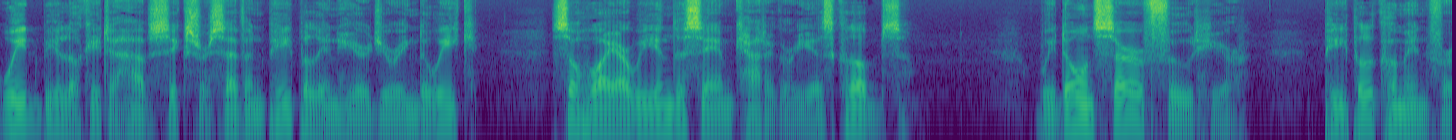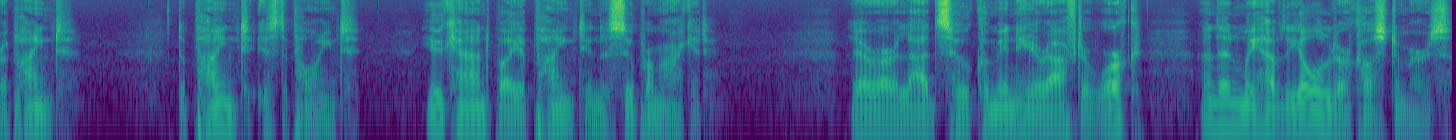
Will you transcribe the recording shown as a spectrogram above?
We'd be lucky to have six or seven people in here during the week, so why are we in the same category as clubs? We don't serve food here. People come in for a pint. The pint is the point. You can't buy a pint in the supermarket. There are lads who come in here after work, and then we have the older customers.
